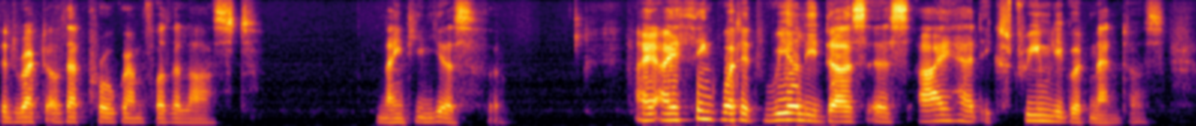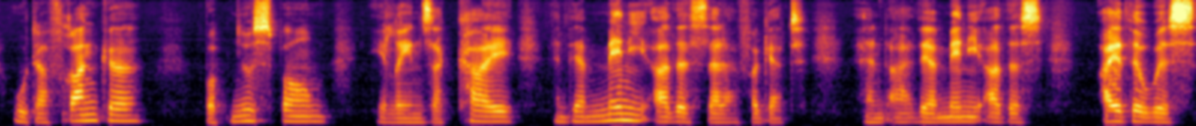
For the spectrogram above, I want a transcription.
the director of that program for the last 19 years. I, I think what it really does is I had extremely good mentors. Uta Francke, Bob Nussbaum, Elaine Zackai, and there are many others that I forget. And uh, there are many others either with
